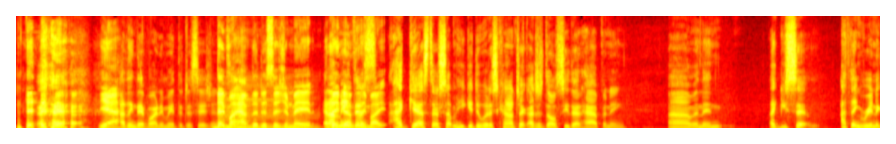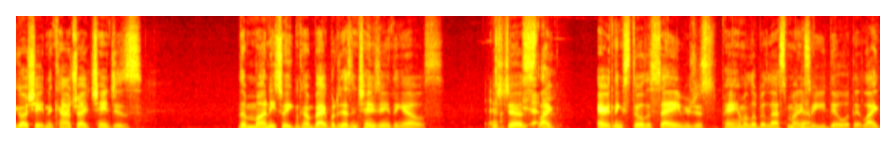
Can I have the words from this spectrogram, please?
Yeah, I think they've already made the decision. they might have the decision made. And they I mean, definitely might. I guess there's something he could do with his contract. I just don't see that happening. Um, and then, like you said, I think renegotiating the contract changes the money so he can come back, but it doesn't change anything else. It's just Yeah. like everything's still the same. You're just paying him a little bit less money, so you deal with it. Like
